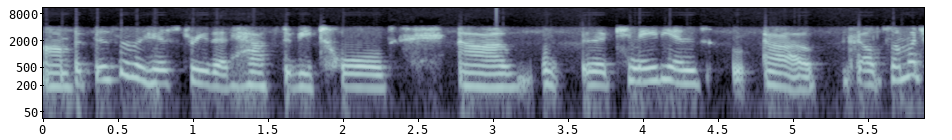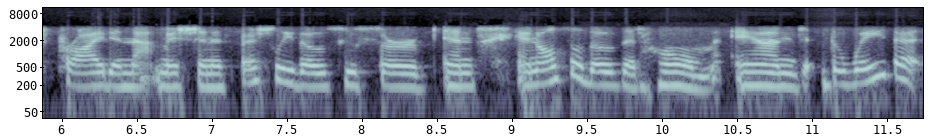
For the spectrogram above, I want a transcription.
Um, but this is a history that has to be told. Uh, the Canadians uh, felt so much pride in that mission, especially those who served and, and also those at home. And the way that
